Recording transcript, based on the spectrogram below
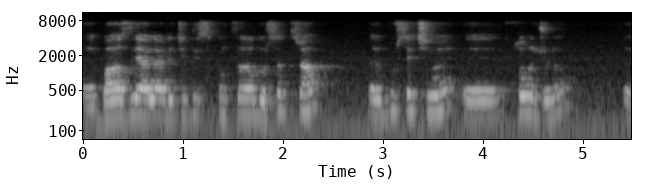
e, bazı yerlerde ciddi sıkıntılar olursa Trump e, bu seçimi e, sonucunu e,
